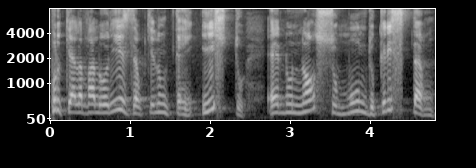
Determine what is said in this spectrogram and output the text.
porque ela valoriza o que não tem. Isto é no nosso mundo cristão.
